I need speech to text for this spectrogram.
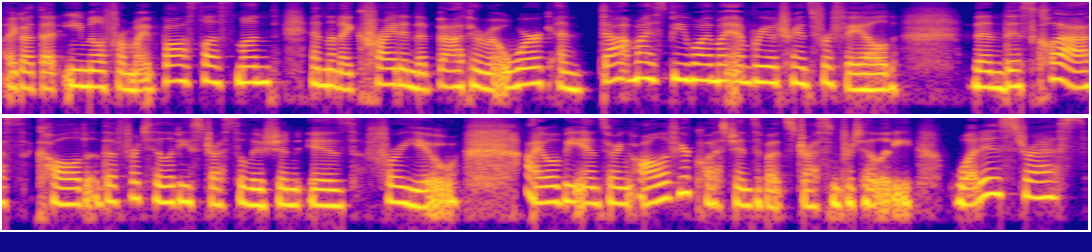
I got that email from my boss last month and then I cried in the bathroom at work and that must be why my embryo transfer failed. Then this class called the Fertility Stress Solution is for you. I will be answering all of your questions about stress and fertility. What is stress?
